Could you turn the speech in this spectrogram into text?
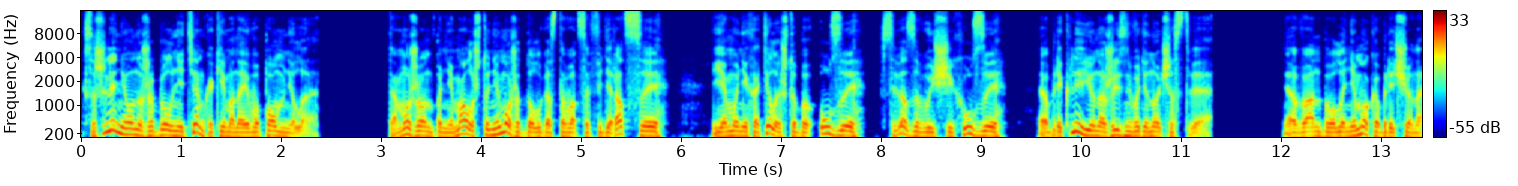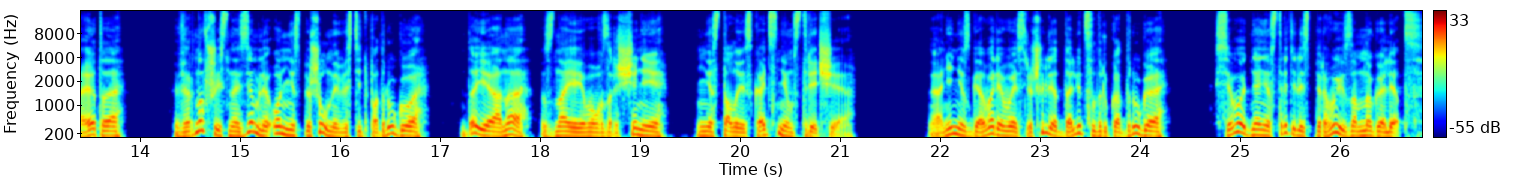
К сожалению, он уже был не тем, каким она его помнила. К тому же он понимал, что не может долго оставаться в Федерации. Ему не хотелось, чтобы узы, связывающие узы, обрекли ее на жизнь в одиночестве. Ван Буэлэ не мог обречь на это. Вернувшись на землю, он не спешил навестить подругу, да и она, зная его возвращение, не стала искать с ним встречи. Они, не сговариваясь, решили отдалиться друг от друга. Сегодня они встретились впервые за много лет.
